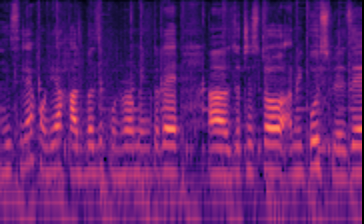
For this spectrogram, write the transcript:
আহিছিলে সন্ধিয়া সাত বাজি পোন্ধৰ মিনিটতে যথেষ্ট আমি কৈছিলোঁ যে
